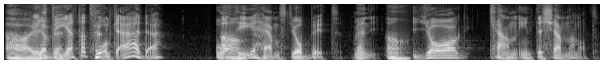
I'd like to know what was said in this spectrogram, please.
Ja, just Jag det. vet att folk är det och Ja. att det är hemskt jobbigt. Men Ja. jag kan inte känna något.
